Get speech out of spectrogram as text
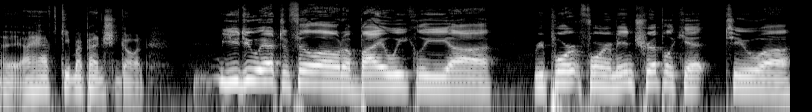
I, I have to keep my pension going. You do have to fill out a biweekly uh, report form in triplicate to uh,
